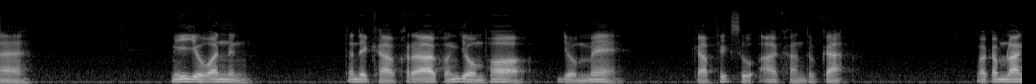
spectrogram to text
นา มีอยู่วันหนึ่ง ท่านได้ข่าวคราวของโยมพ่อโยมแม่ กับภิกษุอาคันตุกะ ว่ากำลัง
